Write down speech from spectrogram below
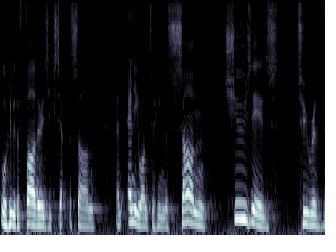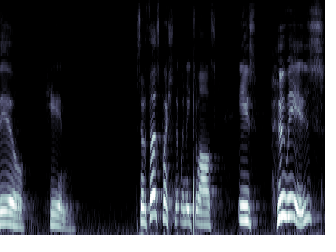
or who the Father is except the Son and anyone to whom the Son chooses to reveal him. So the first question that we need to ask is who is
